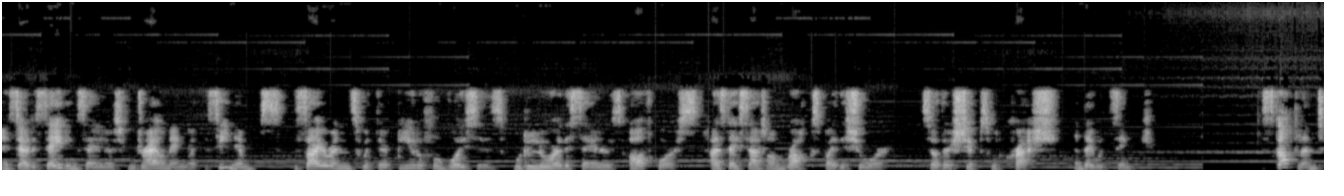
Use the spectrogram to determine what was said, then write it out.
Instead of saving sailors from drowning like the sea nymphs, the sirens, with their beautiful voices, would lure the sailors off course as they sat on rocks by the shore, so their ships would crash and they would sink. Scotland,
